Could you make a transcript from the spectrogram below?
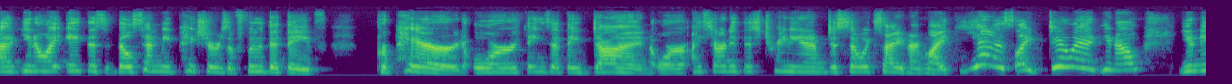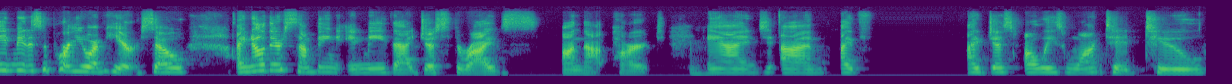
uh, you know i ate this they'll send me pictures of food that they've prepared or things that they've done or i started this training and i'm just so excited. I'm like yes like do it you know? You need me to support you i'm here. So i know there's something in me that just thrives on that part. Mm-hmm. and um, i've i've just always wanted to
